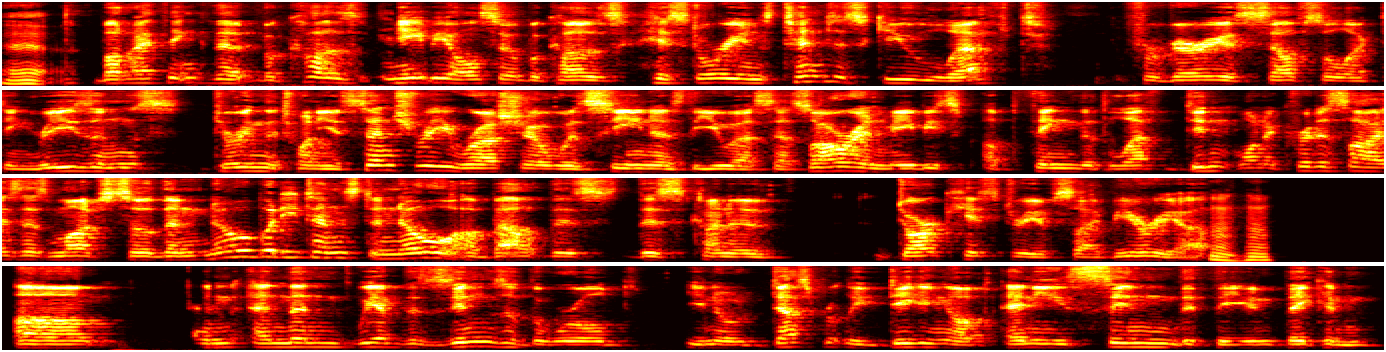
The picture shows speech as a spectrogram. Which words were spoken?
Yeah. But I think that because, maybe also because historians tend to skew left for various self selecting reasons, during the 20th century, Russia was seen as the USSR and maybe a thing that the left didn't want to criticize as much. So then nobody tends to know about this, this kind of dark history of Siberia. Mm-hmm. Um, and, and then we have the Zinns of the world, you know, desperately digging up any sin that they, they can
